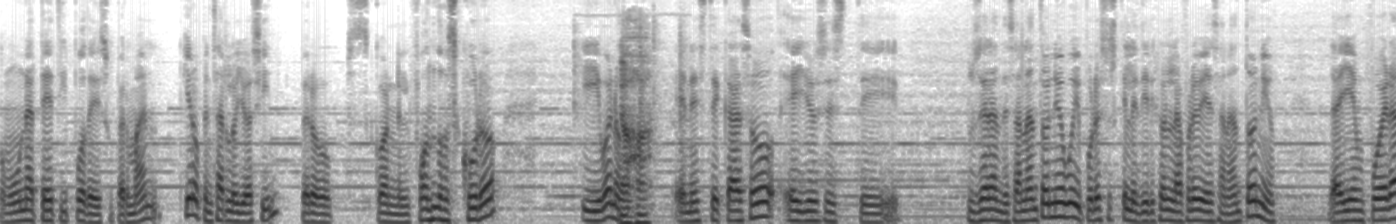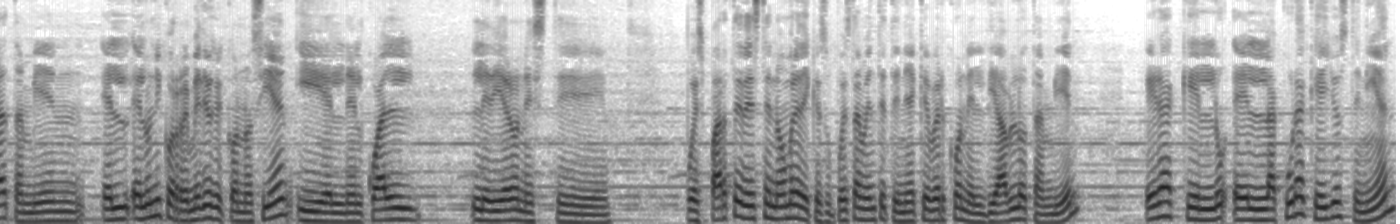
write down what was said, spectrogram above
como una T tipo de Superman. Quiero pensarlo yo así, pero pues, con el fondo oscuro. Y bueno, en este caso ellos este pues eran de San Antonio, güey, y por eso es que le dirigieron la feria de San Antonio. De ahí en fuera también el, el único remedio que conocían y en el cual le dieron este pues parte de este nombre de que supuestamente tenía que ver con el diablo también era que la cura que ellos tenían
